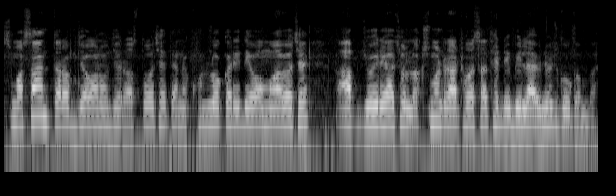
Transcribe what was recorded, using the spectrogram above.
સ્મશાન તરફ જવાનો જે રસ્તો છે તેને ખુલ્લો કરી દેવામાં આવ્યો છે. આપ જોઈ રહ્યા છો લક્ષ્મણ રાઠવા સાથે ડીબી લાઈવ ન્યૂઝ ગોગંબા.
